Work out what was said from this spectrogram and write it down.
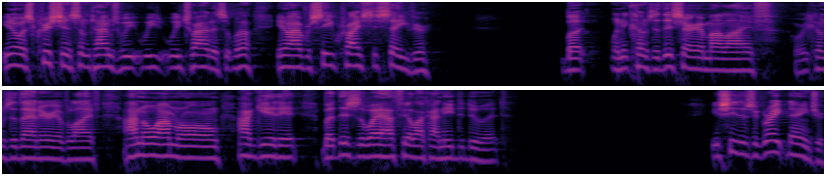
you know, as Christians, sometimes we, we, we try to say, well, you know, I've received Christ as Savior, but when it comes to this area of my life, or it comes to that area of life, I know I'm wrong, I get it, but this is the way I feel like I need to do it. You see, there's a great danger.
